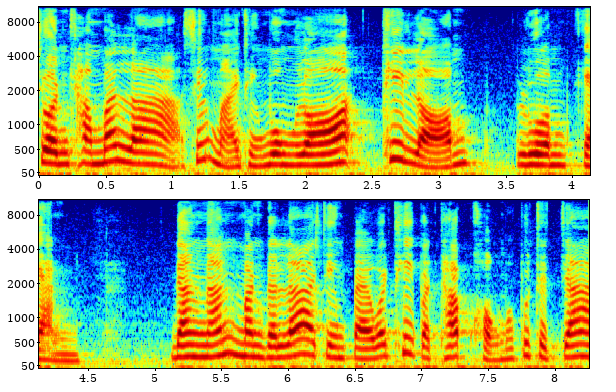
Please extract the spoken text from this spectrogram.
ส่วนคำว่าลา ซึ่งหมายถึงวงล้อที่หลอมรวมแก่น ดังนั้นมันดาล่าจึงแปลว่าที่ประทับของพระพุทธเจ้า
